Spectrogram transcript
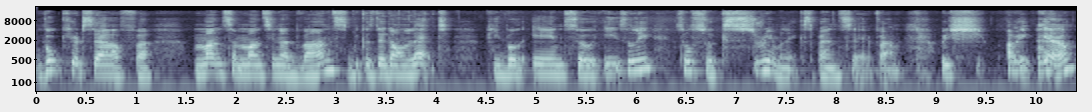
book yourself uh, months and months in advance because they don't let people in so easily. It's also extremely expensive, um, which I mean, you know,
